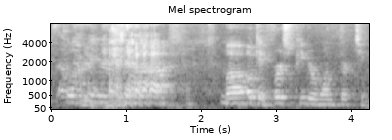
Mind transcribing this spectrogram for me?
$2,000? Okay. Revealed. Uh, okay, First Peter 1.13.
